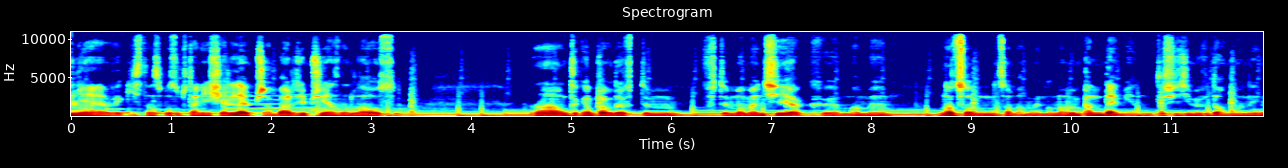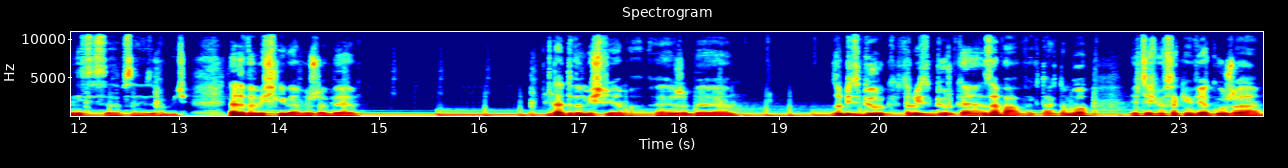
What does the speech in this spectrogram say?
mnie w jakiś tam sposób stanie się lepsza, bardziej przyjazna dla osób. No, tak naprawdę w tym, w tym momencie, jak e, mamy, no co, no co mamy? No mamy pandemię, no to siedzimy w domu, no i nic nie jestem w stanie zrobić. Nawet wymyśliłem, żeby, nawet wymyśliłem, e, żeby zrobić zbiórkę, zrobić zbiórkę zabawek, tak? No bo jesteśmy w takim wieku, że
